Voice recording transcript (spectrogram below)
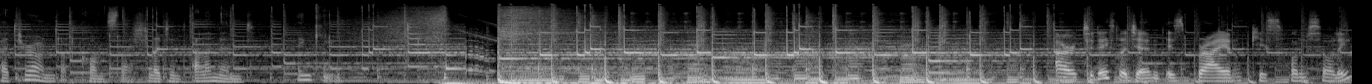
patreon.com slash legendelement. Thank you. Our today's legend is Brian Kiss von Kisfonsoli,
